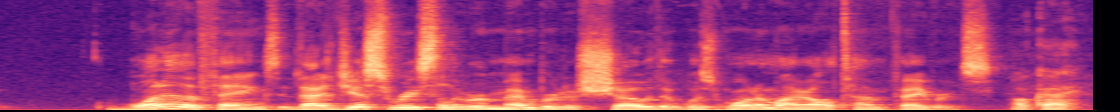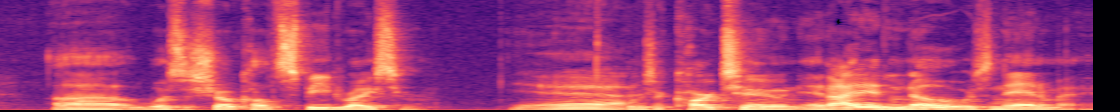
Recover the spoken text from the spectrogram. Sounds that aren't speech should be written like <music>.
One of the things that I just recently remembered a show that was one of my all time favorites. Okay. uh, was a show called Speed Racer. Yeah. It was a cartoon, and I didn't know it was an anime,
